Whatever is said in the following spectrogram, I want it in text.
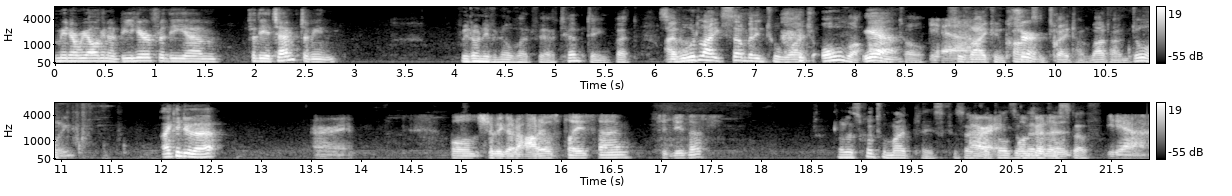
I mean, are we all going to be here for the um for the attempt? I mean, We don't even know what we're attempting, but I would like somebody to watch over Yeah. Otto so that I can Sure. concentrate on what I'm doing. I can do that. All right. Well, should we go to Otto's place then to do this? Well, let's go to my place because I've All got right, all the we'll go medical to- stuff. Yeah.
